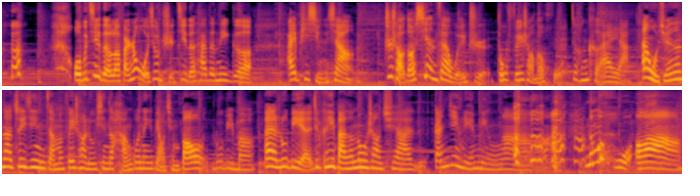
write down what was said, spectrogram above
我不记得了，反正我就只记得它的那个 IP 形象。至少到现在为止都非常的火，就很可爱呀。哎，我觉得那最近咱们非常流行的韩国那个表情包，Ruby 吗？哎，Ruby 就可以把它弄上去啊，赶紧联名啊，那么火啊，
